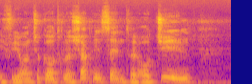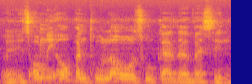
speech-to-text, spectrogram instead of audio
if you want to go to the shopping center or gym, uh, it's only open to those who got the vaccine.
